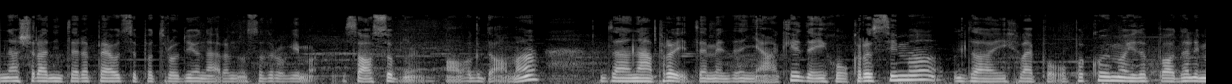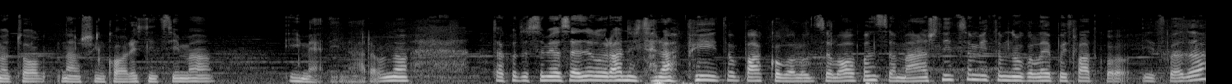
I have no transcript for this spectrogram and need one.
Naš radni terapeut se potrudio, naravno, sa drugim, sa osobljem ovog doma, da napravite medenjake, da ih ukrasimo, da ih lepo upakujemo i da podelimo to našim korisnicima i meni, naravno. Tako da sam ja sedela u radnoj terapiji i to pakovala u celofan sa mašnicom i to mnogo lepo i slatko izgleda.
